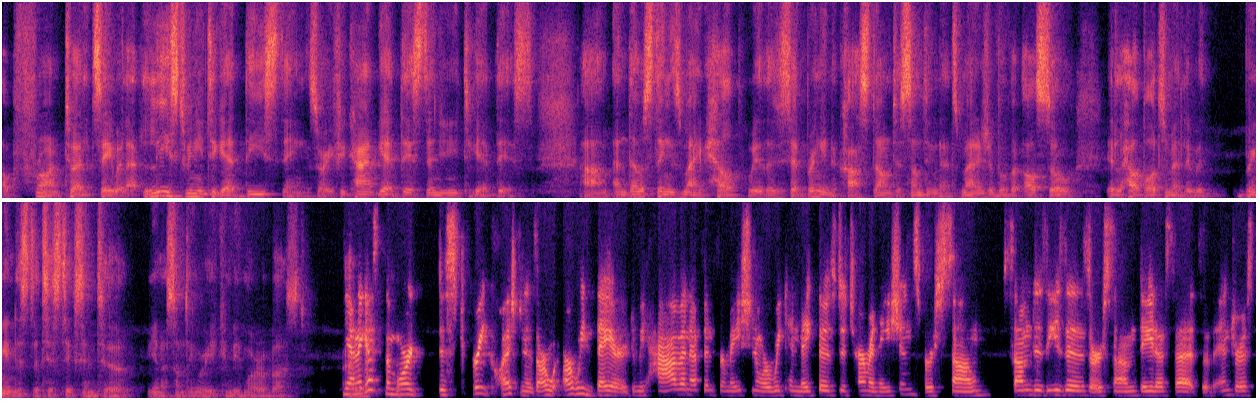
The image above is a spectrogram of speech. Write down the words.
up front to say, well, at least we need to get these things, or if you can't get this, then you need to get this. Um, and those things might help with, as I said, bringing the cost down to something that's manageable, but also it'll help ultimately with bringing the statistics into, you know, something where you can be more robust. Yeah, and I guess the more discrete question is: Are are we there? Do we have enough information where we can make those determinations for some some diseases or some data sets of interest,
